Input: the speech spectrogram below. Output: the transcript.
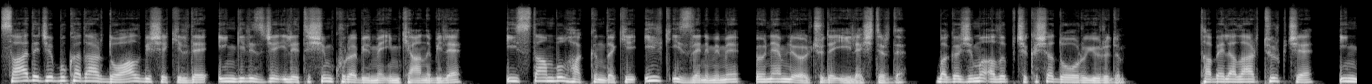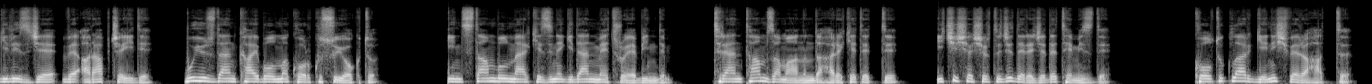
Sadece bu kadar doğal bir şekilde İngilizce iletişim kurabilme imkanı bile İstanbul hakkındaki ilk izlenimimi önemli ölçüde iyileştirdi. Bagajımı alıp çıkışa doğru yürüdüm. Tabelalar Türkçe, İngilizce ve Arapça idi. Bu yüzden kaybolma korkusu yoktu. İstanbul merkezine giden metroya bindim. Tren tam zamanında hareket etti, içi şaşırtıcı derecede temizdi. Koltuklar geniş ve rahattı.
